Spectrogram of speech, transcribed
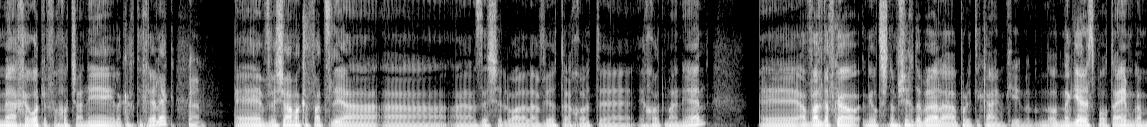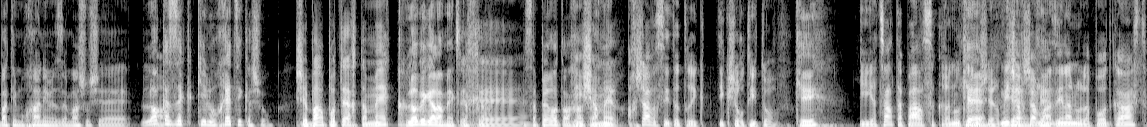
מהאחרות לפחות שאני לקחתי חלק. כן. אה, ושם קפץ לי ה- ה- ה- זה של וואלה, להביא אותו יכול להיות, אה, מעניין. אה, אבל דווקא אני רוצה שנמשיך לדבר על הפוליטיקאים, כי עוד נגיע לספורטאים, גם באתי מוכן עם איזה משהו שלא. כזה כאילו חצי קשור. כשבר פותח את המק, לא בגלל המק צריך דווקא. אה, נספר אותו אחר כך. להישמר. עכשיו עשית טריק תקשורתי טוב. כי? כי יצרת פער סקרנות כן, להמשך. מי כן, שעכשיו כן. מאזין לנו לפודקאסט,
